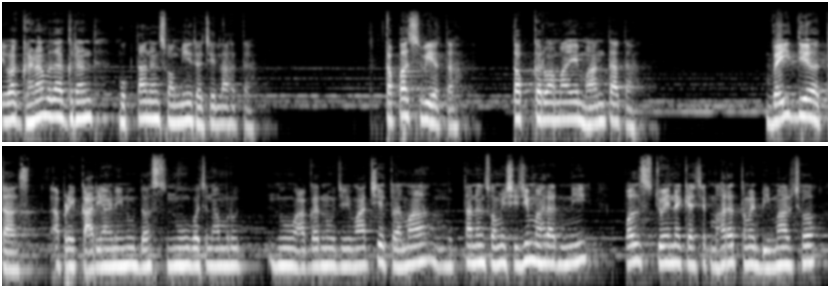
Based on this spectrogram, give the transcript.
એવા ઘણા બધા ગ્રંથ મુક્તાનંદ સ્વામીએ રચેલા હતા. તપસ્વી હતા. તપ કરવામાં એ માનતા હતા. વૈદ્ય હતા. આપણે કાર્યાણીનું દસનું વચનામૃતનું આગળનું જે વાંચીએ તો એમાં મુક્તાનંદ સ્વામી શ્રીજી મહારાજની પલ્સ જોઈને કહે છે કે, મહારાજ, તમે બીમાર છો.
